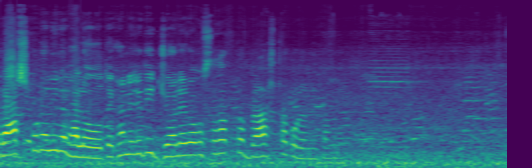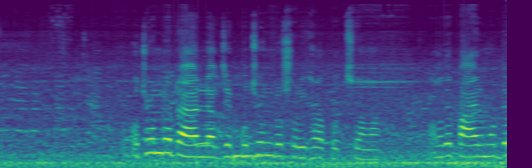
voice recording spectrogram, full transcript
ব্রাশ করে নিলে ভালো হতো। এখানে যদি জলের ব্যবস্থা থাকতো ব্রাশটা করে নিতাম। প্রচণ্ড টায়ার লাগছে, প্রচণ্ড শরীর খারাপ করছে আমার। আমাদের পায়ের মধ্যে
